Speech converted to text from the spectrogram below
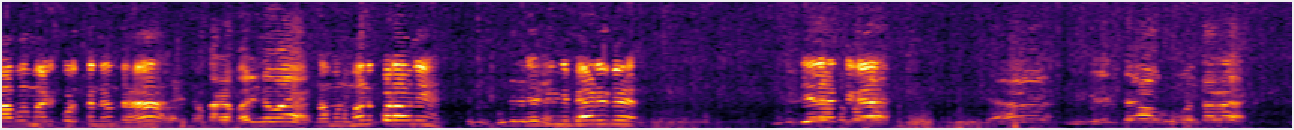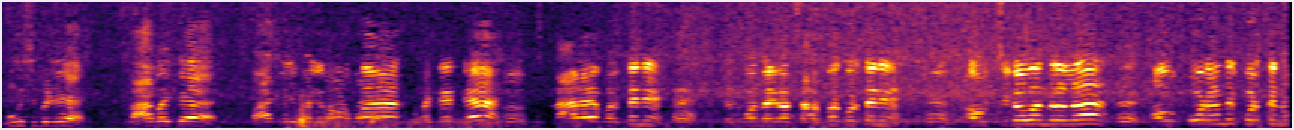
ಲಾಭ ಮಾಡಿ ಕೊಡ್ತಾನೆ ಅಂದ. ಬರ್ರಿ ನೀವ. ನಮ್ಮನ್ನ ಮನ್ ಕೊಡವನಿ ಕುಂದ್ರಿ ಕುಂದ್ರಿ ನಿನ್ನ ಬ್ಯಾಡ ಇದೆ ಏನಾಗ್ತೀಗ ಹೇಳಿದ್ಕ ಅವ್ರು ಹೂ ಅಂತಾರ. ಮುಗಿಸ್ಬಿಡ್ರಿ. ಲಾಭ ಐತೆ. ನಾಳೆ ಬರ್ತೇನೆ. ನಿಮ್ಗೊಂದ್ ಐವತ್ತು ಸಾವಿರ ರೂಪಾಯಿ ಕೊಡ್ತೇನೆ. ಅವ್ರು ಸಿಗೋವಂದ್ರಲ್ಲ ಅವ್ರು ಕೋಡ್ ಅಂದ್ರೆ ಕೊಡ್ತೇನೆ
